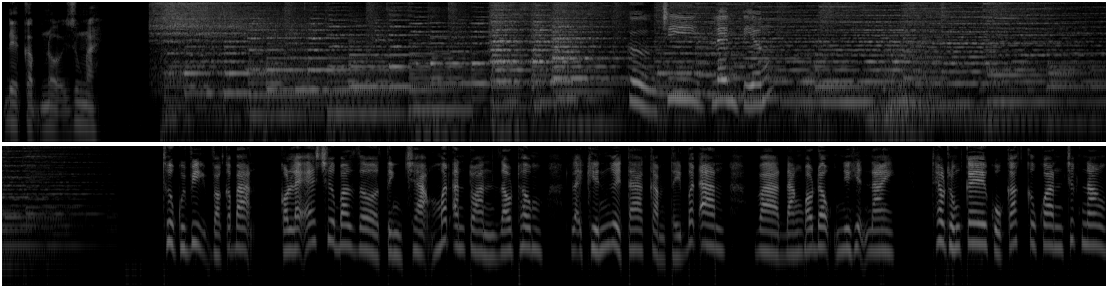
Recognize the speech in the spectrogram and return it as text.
đề cập nội dung này. Lên tiếng. Thưa quý vị và các bạn, có lẽ chưa bao giờ tình trạng mất an toàn giao thông lại khiến người ta cảm thấy bất an và đáng báo động như hiện nay. Theo thống kê của các cơ quan chức năng,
